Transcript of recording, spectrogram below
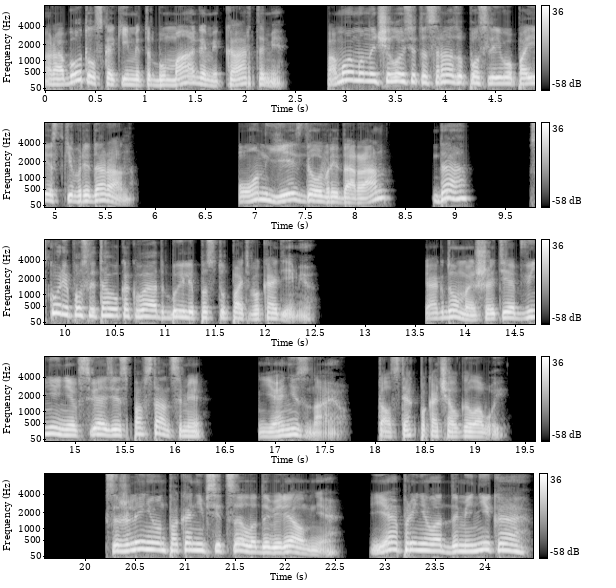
Работал с какими-то бумагами, картами. По-моему, началось это сразу после его поездки в Ридаран. Он ездил в Ридаран? Да. Вскоре после того, как вы отбыли поступать в академию. Как думаешь, эти обвинения в связи с повстанцами я не знаю. Толстяк покачал головой. К сожалению, он пока не всецело доверял мне. Я принял от Доминика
